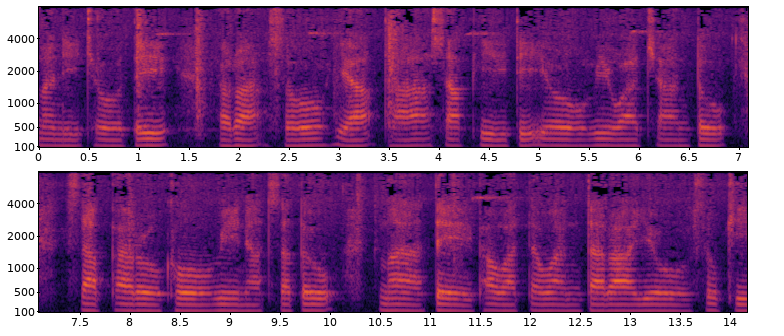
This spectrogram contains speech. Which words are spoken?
มณิโชติระโสยธาสัพพิติโยวิวัจจันตุสัพพโรโควินัสตุมาเตภวัตวันตารโยสุขี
